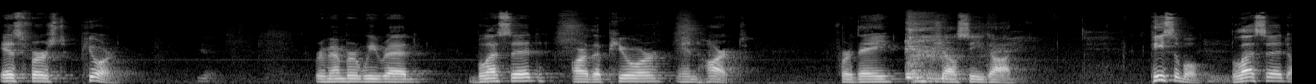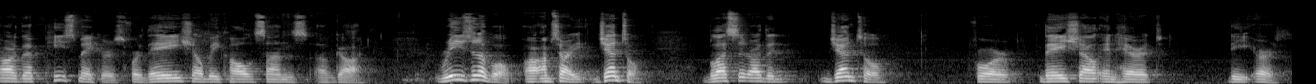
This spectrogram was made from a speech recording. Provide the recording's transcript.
is first pure. Remember, we read, Blessed are the pure in heart, for they shall see God. Peaceable, blessed are the peacemakers, for they shall be called sons of God. Reasonable, or, uh, I'm sorry, gentle, blessed are the gentle, for they shall inherit the earth.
